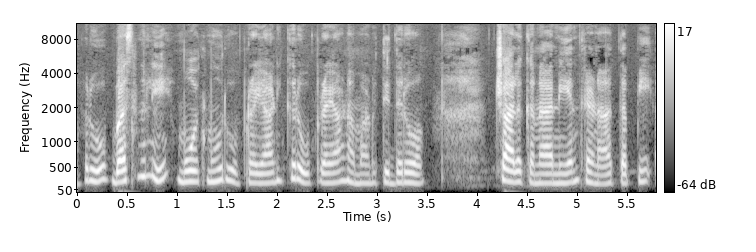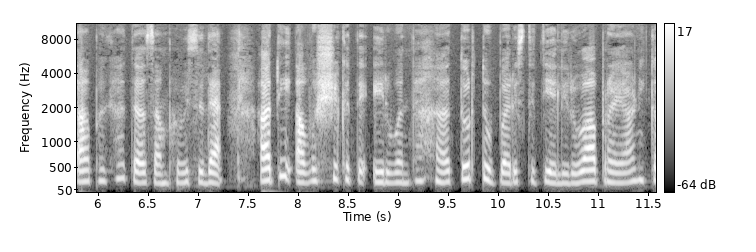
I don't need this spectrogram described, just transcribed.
ಅವರು, ಬಸ್ನಲ್ಲಿ ಮೂವತ್ಮೂರು ಪ್ರಯಾಣಿಕರು ಪ್ರಯಾಣ ಮಾಡುತ್ತಿದ್ದರು. ಚಾಲಕನ ನಿಯಂತ್ರಣ ತಪ್ಪಿ ಅಪಘಾತ ಸಂಭವಿಸಿದೆ. ಅತಿ ಅವಶ್ಯಕತೆ ಇರುವಂತಹ ತುರ್ತು ಪರಿಸ್ಥಿತಿಯಲ್ಲಿರುವ ಪ್ರಯಾಣಿಕ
